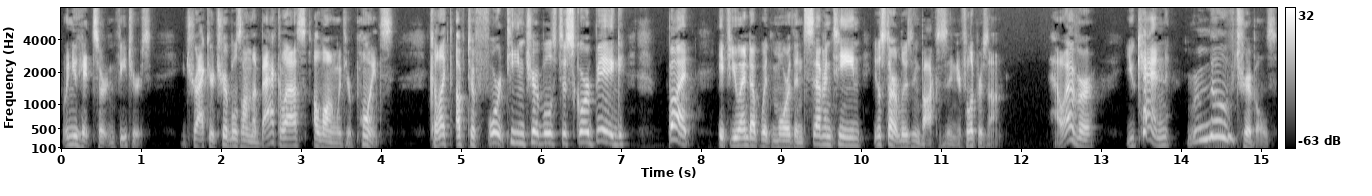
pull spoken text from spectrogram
when you hit certain features. You track your tribbles on the back glass along with your points. Collect up to 14 tribbles to score big, but if you end up with more than 17, you'll start losing boxes in your flipper zone. However, you can remove tribbles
